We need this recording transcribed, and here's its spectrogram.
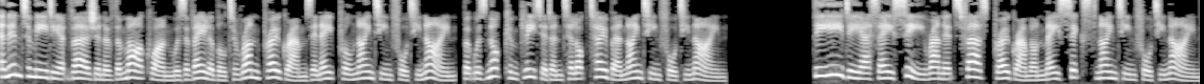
An intermediate version of the Mark I was available to run programs in April 1949, but was not completed until October 1949. The EDSAC ran its first program on May 6, 1949.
